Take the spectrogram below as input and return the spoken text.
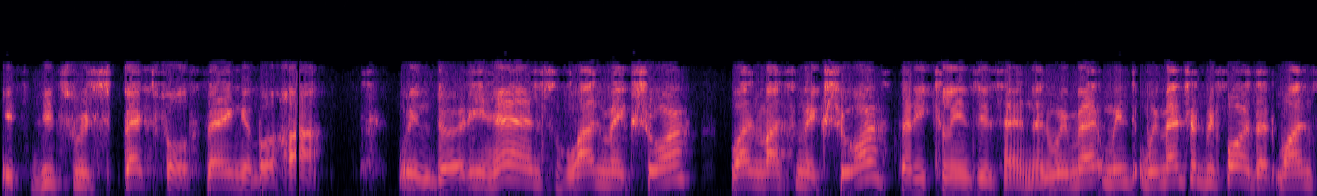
it's disrespectful saying a bracha with dirty hands, one makes sure one must make sure that he cleans his hand. And we, we, we mentioned before that one's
